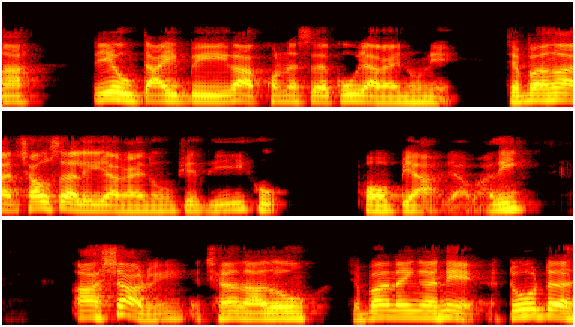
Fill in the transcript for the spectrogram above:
85တရုတ်တိုင်ပေက89ရာခိုင်နှုန်းနှင့်ဂျပန်က64ရာခိုင်နှုန်းဖြစ်သည်ဟုဖော်ပြကြပါသည် အာရှတွင် အချမ်းသာဆုံး ဂျပန်နိုင်ငံနှင့်အတိုးတက်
